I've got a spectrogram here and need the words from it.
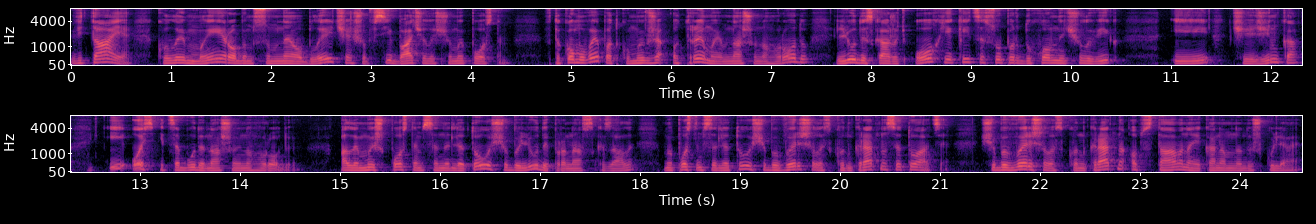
вітає, коли ми робимо сумне обличчя, щоб всі бачили, що ми постимо. В такому випадку ми вже отримаємо нашу нагороду. Люди скажуть, ох, який це супердуховний чоловік і чи жінка, і ось і це буде нашою нагородою. Але ми ж постимося не для того, щоб люди про нас сказали. Ми постимося для того, щоб вирішилась конкретна ситуація, щоб вирішилась конкретна обставина, яка нам надошкуляє.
